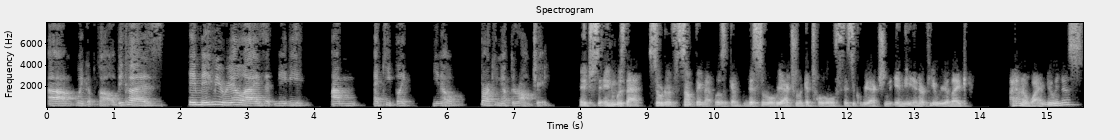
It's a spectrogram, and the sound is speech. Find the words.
uh, wake up call because it made me realize that maybe um, I keep like, you know, barking up the wrong tree. Interesting. And was that sort of something that was like a visceral reaction, like a total physical reaction in the interview where you're like, I don't know why I'm doing this?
